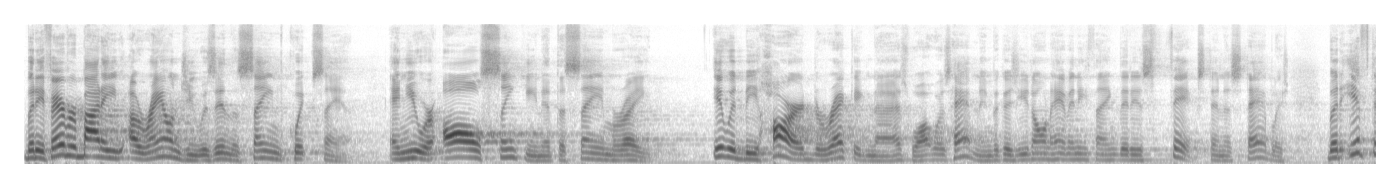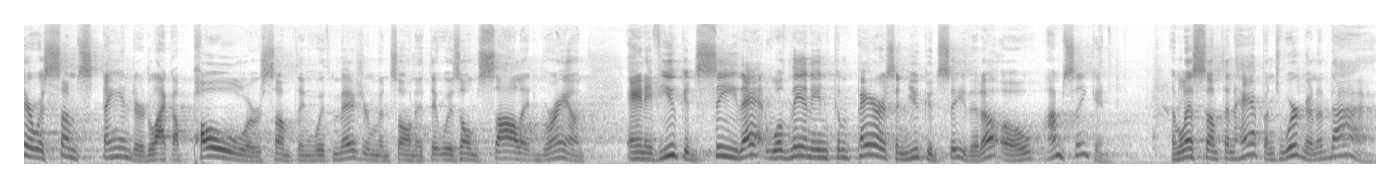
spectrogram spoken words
but if everybody around you was in the same quicksand and you were all sinking at the same rate, it would be hard to recognize what was happening because you don't have anything that is fixed and established. But if there was some standard, like a pole or something with measurements on it that was on solid ground, and if you could see that, well, then in comparison, you could see that, uh oh, I'm sinking. Unless something happens, we're going to die.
